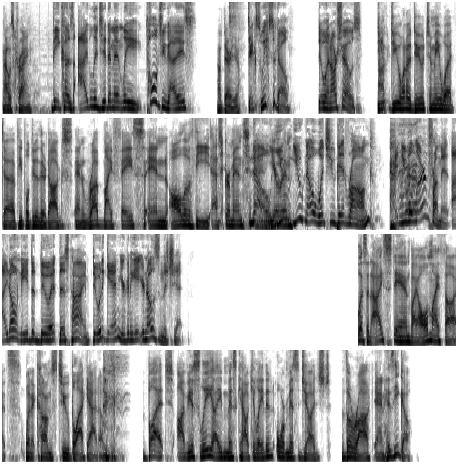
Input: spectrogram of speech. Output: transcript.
I was crying. Because I legitimately told you guys How dare you? six weeks ago doing our shows. Do you, do you want to do to me what uh, people do to their dogs and rub my face in all of the excrement No, and you, you know what you did wrong and you will learn from it. I don't need to do it this time. Do it again. You're going to get your nose in the shit. Listen, I stand by all my thoughts when it comes to Black Adam, but obviously I miscalculated or misjudged The Rock and his ego.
